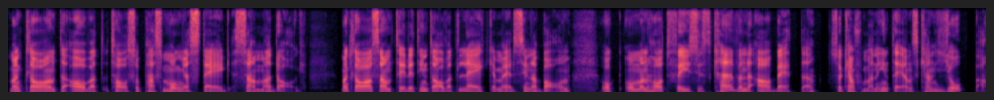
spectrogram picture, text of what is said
man klarar inte av att ta så pass många steg samma dag. Man klarar samtidigt inte av att leka med sina barn och om man har ett fysiskt krävande arbete så kanske man inte ens kan jobba.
